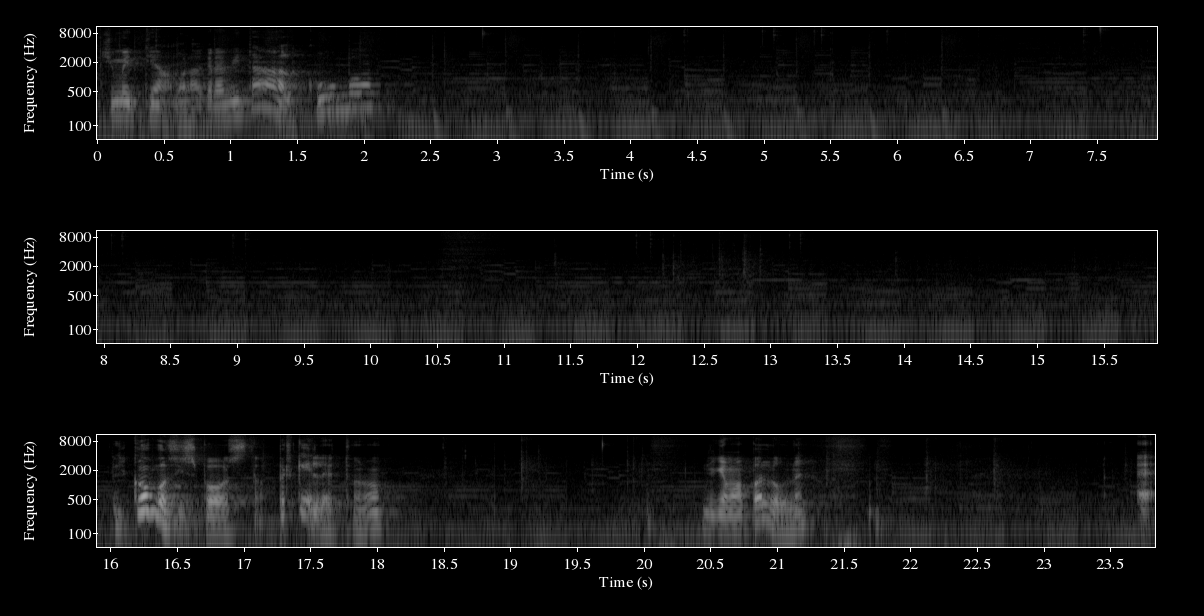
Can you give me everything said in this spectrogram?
ci mettiamo la gravità al cubo Il combo si sposta. Perché il letto no? Giochiamo a pallone? Eh,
